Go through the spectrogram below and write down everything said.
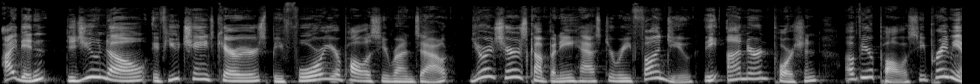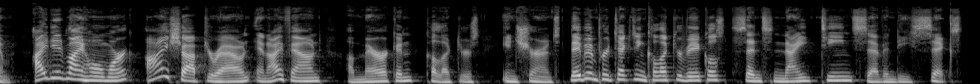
I didn't. Did you know if you change carriers before your policy runs out, your insurance company has to refund you the unearned portion of your policy premium? I did my homework, I shopped around, and I found American Collectors Insurance. They've been protecting collector vehicles since 1976.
